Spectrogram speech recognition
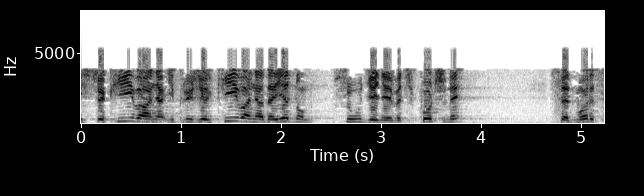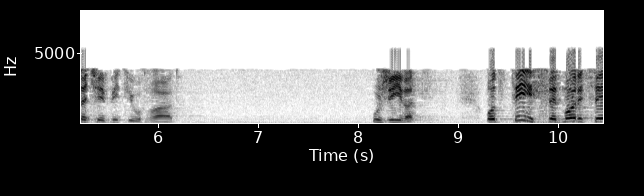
iščekivanja i priželjkivanja da jednom suđenje već počne sedmorica će biti u hladu. Uživati od tih sedmorice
